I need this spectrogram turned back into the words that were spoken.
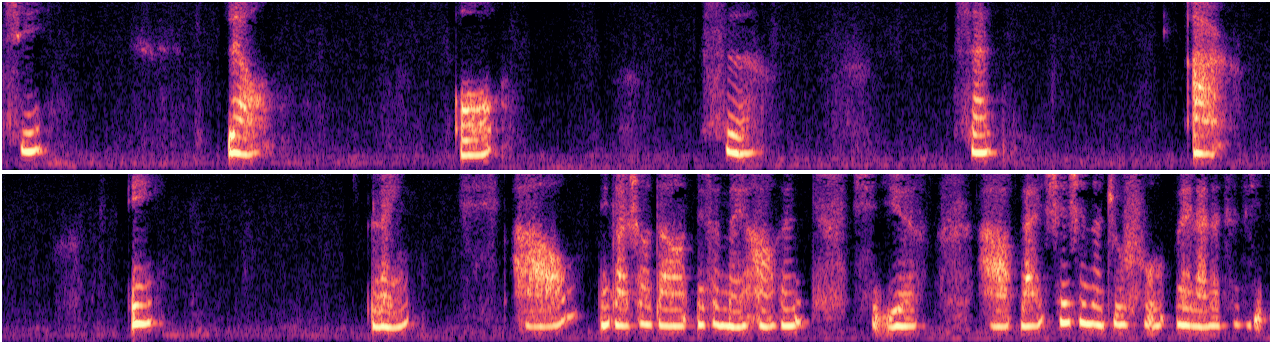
七、六、五。四、三、二、一、零，好，你感受到那份美好跟喜悦，好，来深深的祝福未来的自己，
